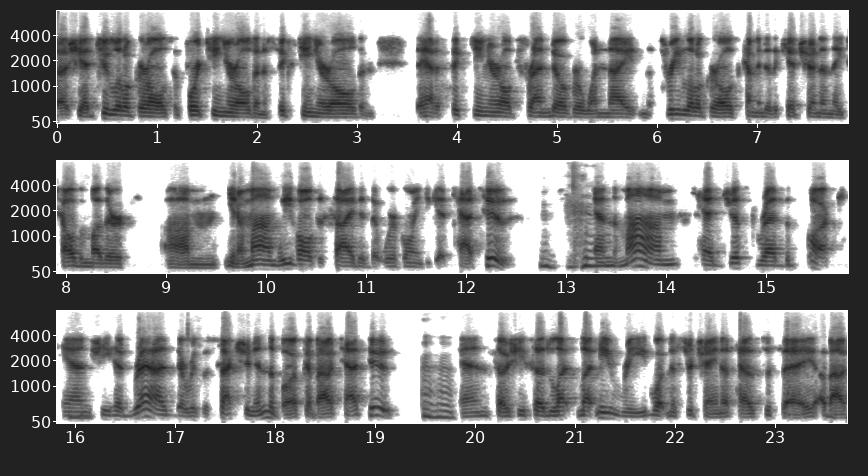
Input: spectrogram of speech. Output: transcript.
uh, she had two little girls, a 14 year old and a 16 year old, and they had a 16 year old friend over one night, and the three little girls come into the kitchen and they tell the mother, um, you know, mom, we've all decided that we're going to get tattoos. Mm-hmm. and the mom had just read the book, and mm-hmm. she had read there was a section in the book about tattoos. Uh-huh. And so she said, let, let me read what Mr. Chanos has to say about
